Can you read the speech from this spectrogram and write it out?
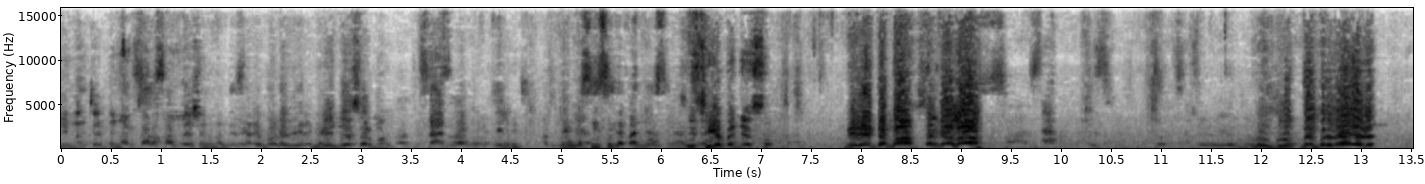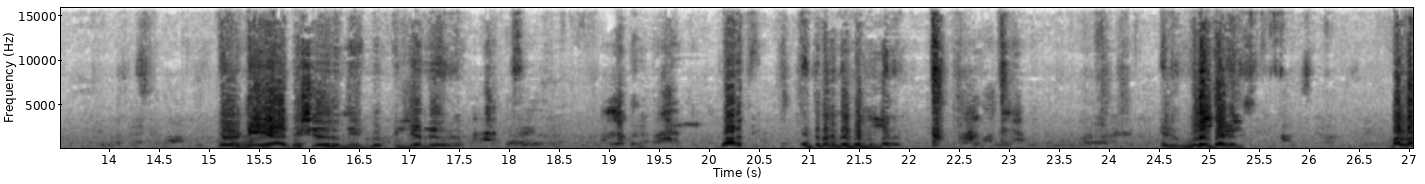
మిమ్మల్ని చూడటం నాకు చాలా సంతోషంగా ఉంది సార్. మరి చేస్తారమ్మా సార్ నేను తెలుగు నేను సీసీగా పనిచేస్తున్నాను. సీసీగా పనిచేస్తాం. మీరేంటమ్మా సంఘాల? నువ్వు గ్రూప్ మెంబర్గా ఎవరు మీ అధ్యక్షుడు ఎవరు? మీ గ్రూప్ లీడర్ ఎవరు? భారత్. భారతి ఎంతమంది మెంబర్లు ఉన్నారు? ఊరంతా కలిసి? మళ్ళా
